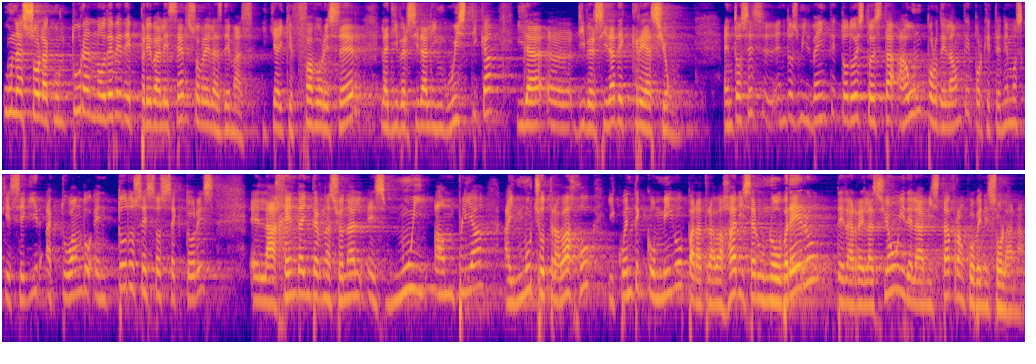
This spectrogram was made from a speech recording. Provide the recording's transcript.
una sola cultura no debe de prevalecer sobre las demás y que hay que favorecer la diversidad lingüística y la eh, diversidad de creación. Entonces, en 2020 todo esto está aún por delante porque tenemos que seguir actuando en todos esos sectores. Eh, la agenda internacional es muy amplia, hay mucho trabajo y cuenten conmigo para trabajar y ser un obrero de la relación y de la amistad franco-venezolana.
